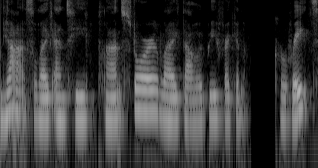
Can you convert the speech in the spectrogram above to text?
yeah, so like antique plant store, like that would be freaking great.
